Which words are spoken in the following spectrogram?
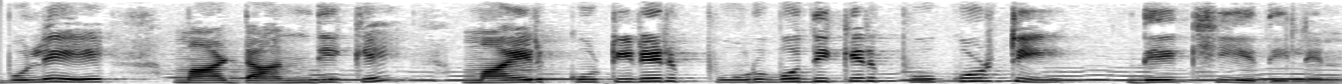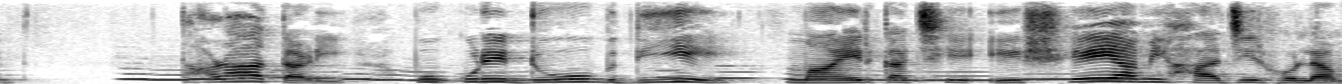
বলে মা ডান দিকে মায়ের কুটিরের পূর্ব দিকের পুকুরটি দেখিয়ে দিলেন। তাড়াতাড়ি পুকুরে ডুব দিয়ে মায়ের কাছে এসে আমি হাজির হলাম।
